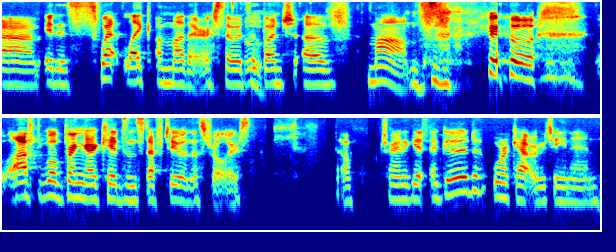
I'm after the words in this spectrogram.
um, it is sweat like a mother so it's a bunch of moms who often will bring our kids and stuff too in the strollers so trying to get a good workout routine in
